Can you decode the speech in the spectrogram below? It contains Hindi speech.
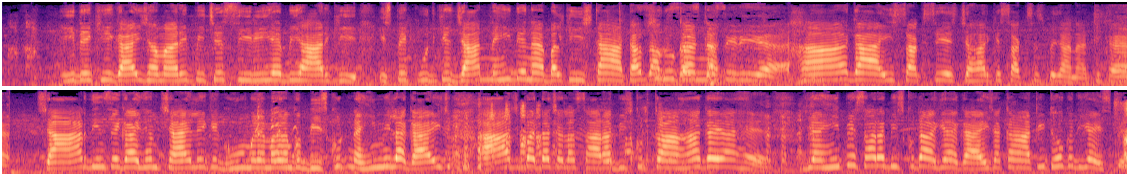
ये देखिए गाइज़ हमारे पीछे सीढ़ी है बिहार की। इस पे कूद के जान नहीं देना है बल्कि स्टार्टअप शुरू करना। सीढ़ी है। हाँ गाइज़ सक्सेस शहर के सक्सेस पे जाना है ठीक है? चार दिन से गाइज़ हम चाय लेके घूम रहे मगर हमको बिस्कुट नहीं मिला गाइज़ आज पता चला सारा बिस्कुट कहाँ गया है? यहीं पे सारा बिस्कुट आ गया है गाइज़ कांटी ठोक दिया इस पे.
